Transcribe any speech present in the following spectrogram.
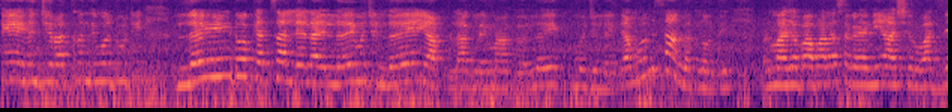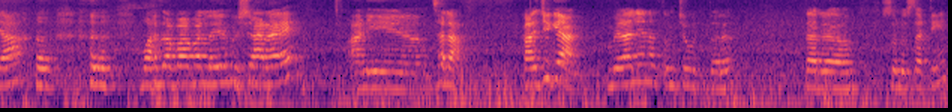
ते ह्यांची रात्रंदिवस ड्युटी लय डोक्यात चाललेलं आहे. लय म्हणजे लय आप लागलंय मागं. लय म्हणजे लय. त्यामुळे मी सांगत नव्हते. पण माझ्या बाबाला सगळ्यांनी आशीर्वाद द्या. माझा बाबा लय हुशार आहे. आणि चला काळजी घ्या. मिळाले ना तुमचे उत्तर तर सुनूसाठी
